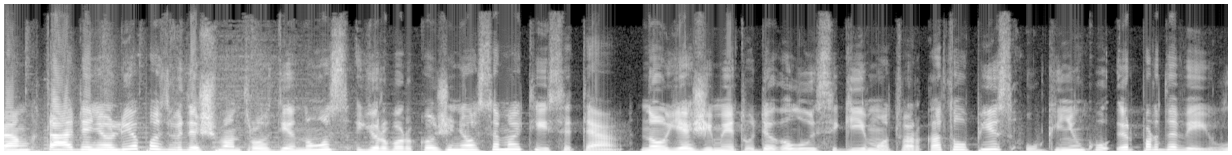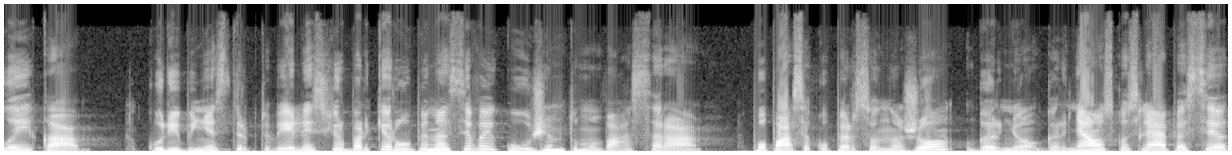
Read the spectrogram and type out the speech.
Penktadienio Liepos 22 dienos Jurbarko žiniuose matysite. Nauja žymėtų degalų įsigijimo tvarka taupys ūkininkų ir pardavėjų laiką. Kūrybinės dirbtuvėlės Jurbarke rūpinasi vaikų užimtumų vasarą. Po pasakų personažu Garniu Garniauskus lepiasi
